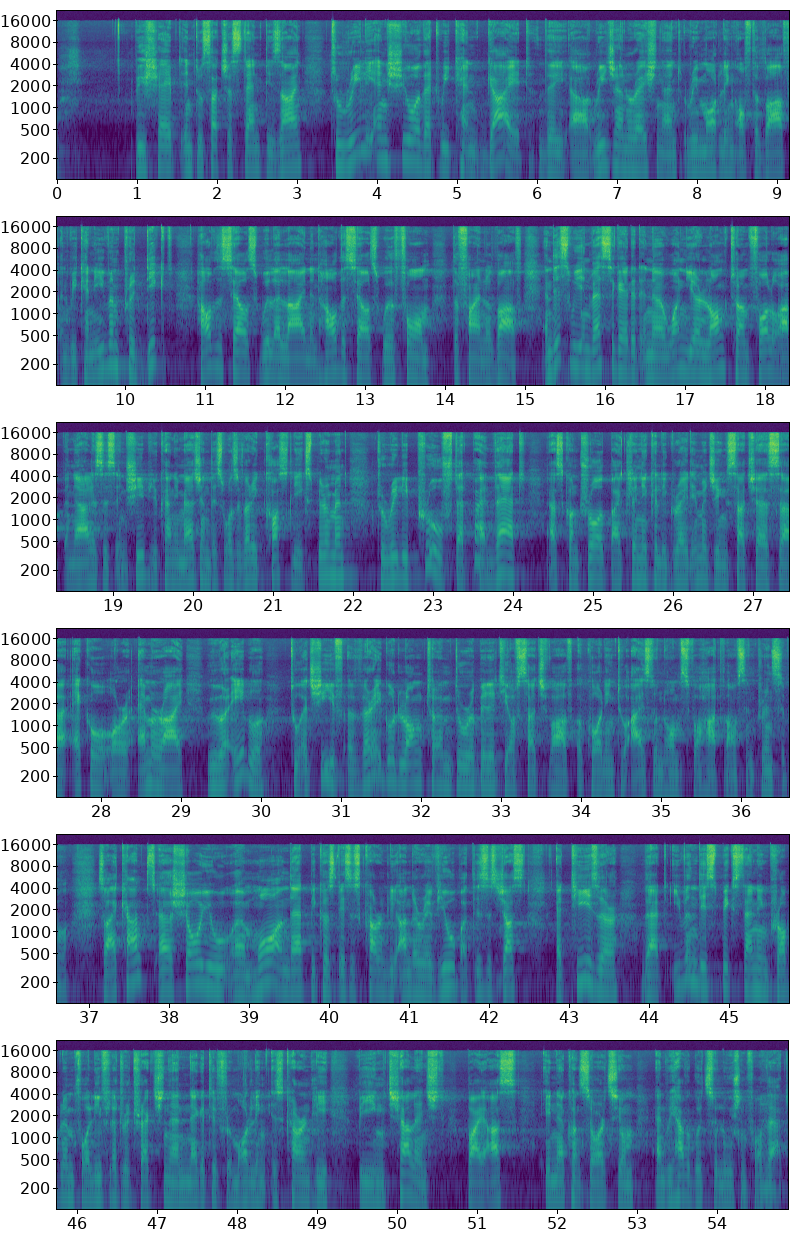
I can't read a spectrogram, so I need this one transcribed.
be shaped into such a stent design to really ensure that we can guide the uh, regeneration and remodeling of the valve and we can even predict how the cells will align and how the cells will form the final valve. And this we investigated in a one-year long-term follow-up analysis in sheep. You can imagine this was a very costly experiment to really prove that by that, as controlled by clinically grade imaging such as uh, echo or MRI, we were able to achieve a very good long-term durability of such valve according to ISO norms for heart valves in principle. So I can't uh, show you uh, more on that because this is currently under review, but this is just a teaser that even this big standing problem for leaflet retraction and negative remodeling is currently being challenged by us in a consortium, and we have a good solution for that.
